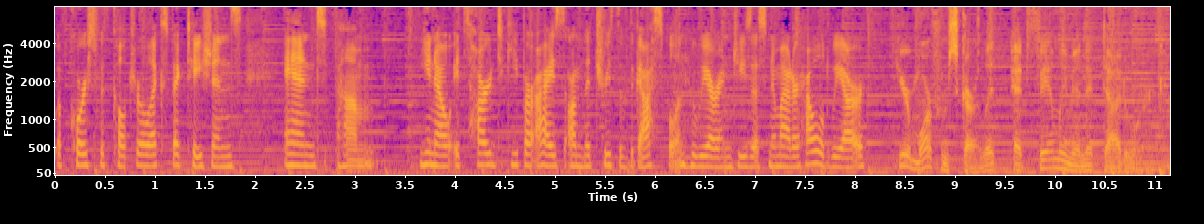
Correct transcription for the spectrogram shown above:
of course, with cultural expectations, and um, you know, it's hard to keep our eyes on the truth of the gospel and who we are in Jesus, no matter how old we are. Hear more from Scarlett at FamilyMinute.org.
